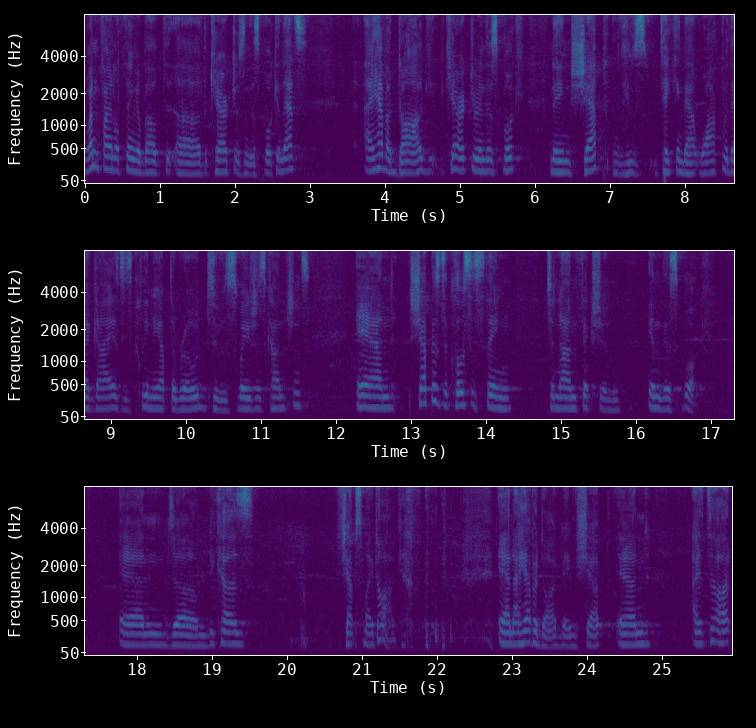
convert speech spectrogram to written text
one final thing about the, uh, the characters in this book, and that's I have a dog character in this book named Shep, who's taking that walk with that guy as he's cleaning up the road to assuage his conscience. And Shep is the closest thing to nonfiction in this book. And um, because Shep's my dog. and I have a dog named Shep. And I thought,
